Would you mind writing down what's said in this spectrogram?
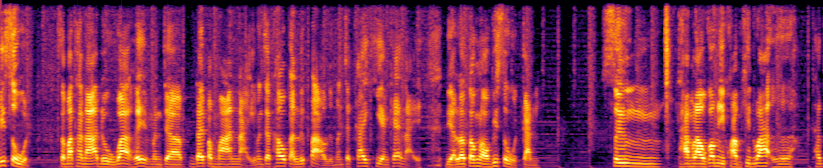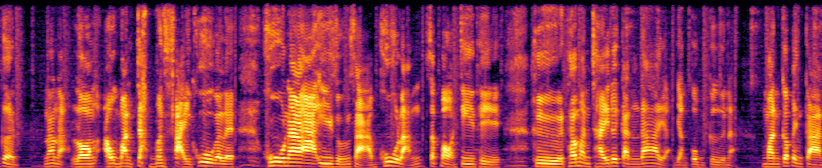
พิสูจน์สมรรถนะดูว่าเฮ้ยมันจะได้ประมาณไหนมันจะเท่ากันหรือเปล่า หรือมันจะใกล้เคียงแค่ไหน เดี๋ยวเราต้องลองพิสูจน์กัน ซึ่งทางเราก็มีความคิดว่า เออ ถ้าเกิด นั่นอะลองเอามันจับมันใส่คู่กันเลย คู่หน้า RE 0 3คู่หลัง Sport GT คือถ้ามันใช้ด้วยกันได้อะอย่างกลมกลืนอะมันก็เป็นการ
